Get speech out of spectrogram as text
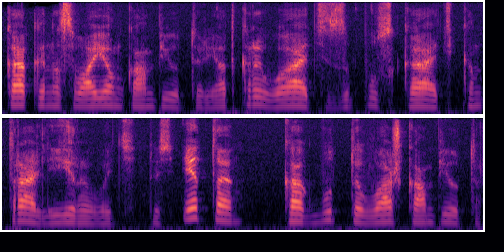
как и на своем компьютере. Открывать, запускать, контролировать. То есть это как будто ваш компьютер.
